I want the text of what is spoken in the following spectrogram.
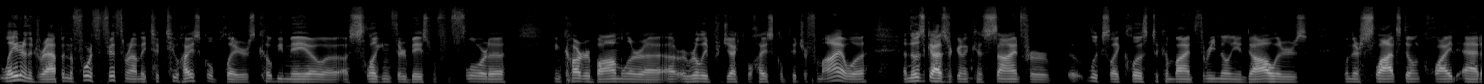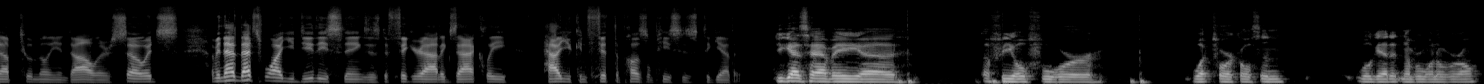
later in the draft, in the fourth or fifth round, they took two high school players, Coby Mayo, a, a slugging third baseman from Florida, and Carter Baumler, a, a, really projectable high school pitcher from Iowa. And those guys are going to sign for, looks like close to combined $3 million when their slots don't quite add up to a million dollars. So it's, I mean, that that's why you do these things is to figure out exactly how you can fit the puzzle pieces together. Do you guys have a, uh, a feel for what Torkelson will get it number one overall?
